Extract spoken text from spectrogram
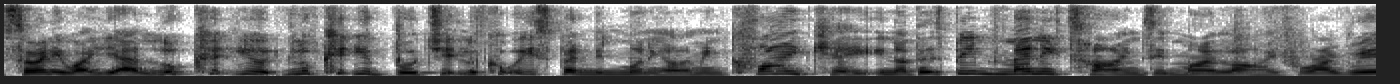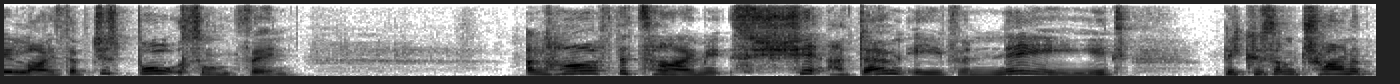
So anyway, yeah, look at your look at your budget. Look at what you're spending money on. I mean, crikey, you know, there's been many times in my life where I realised I've just bought something, and half the time it's shit I don't even need because I'm trying to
